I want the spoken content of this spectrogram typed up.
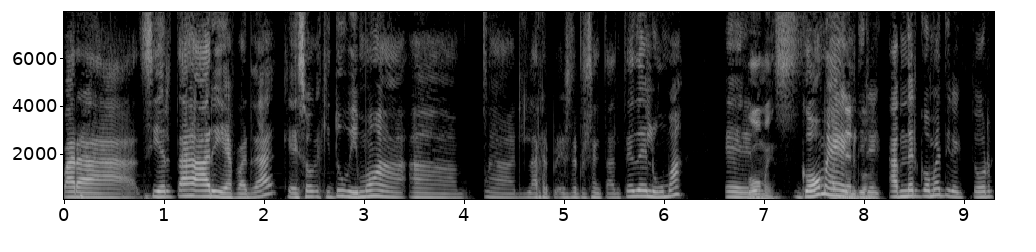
para ciertas áreas, ¿verdad? Que eso que aquí tuvimos a, a- a la rep- el representante de Luma, eh, Gómez. Gómez, el Abner Abner Gómez, director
